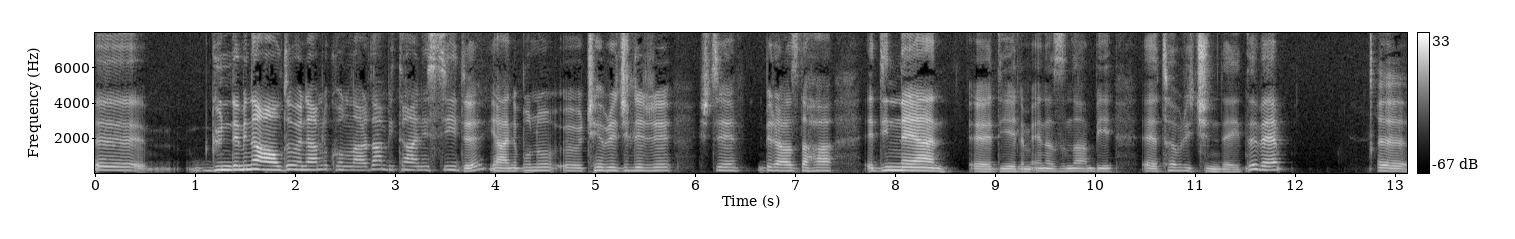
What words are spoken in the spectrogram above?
e, gündemine aldığı önemli konulardan bir tanesiydi. Yani bunu e, çevrecileri işte biraz daha e, dinleyen e, diyelim en azından bir e, tavır içindeydi ve e,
